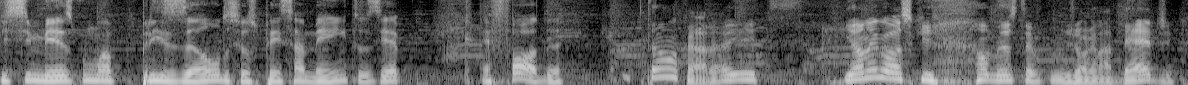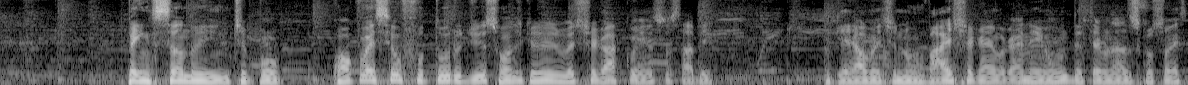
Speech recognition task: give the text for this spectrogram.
de si mesmo uma prisão dos seus pensamentos e é, é foda. Então, cara, aí. E é um negócio que, ao mesmo tempo que me joga na bad, pensando em, tipo, qual que vai ser o futuro disso, onde que a gente vai chegar com isso, sabe? Porque realmente não vai chegar em lugar nenhum determinadas discussões.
